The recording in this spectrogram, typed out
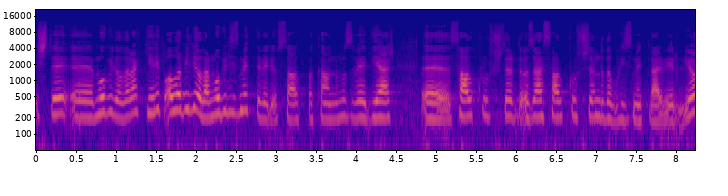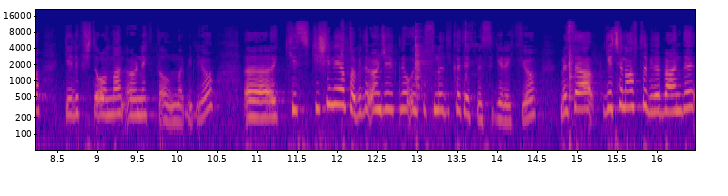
işte e, mobil olarak gelip alabiliyorlar. Mobil hizmet de veriyor Sağlık Bakanlığımız ve diğer e, sağlık kuruluşları da özel sağlık kuruluşlarında da bu hizmetler veriliyor. Gelip işte ondan örnek de alınabiliyor. E, kişi, ne yapabilir? Öncelikle uykusuna dikkat etmesi gerekiyor. Mesela geçen hafta bile ben de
